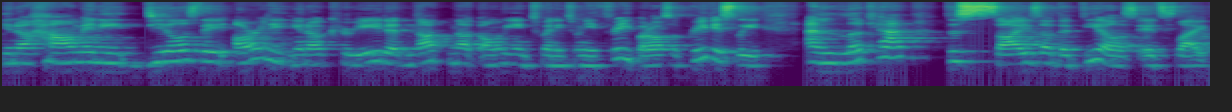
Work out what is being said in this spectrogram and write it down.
you know how many deals they already you know created, not not only in 2023 but also previously, and look at the size of the deals. It's like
